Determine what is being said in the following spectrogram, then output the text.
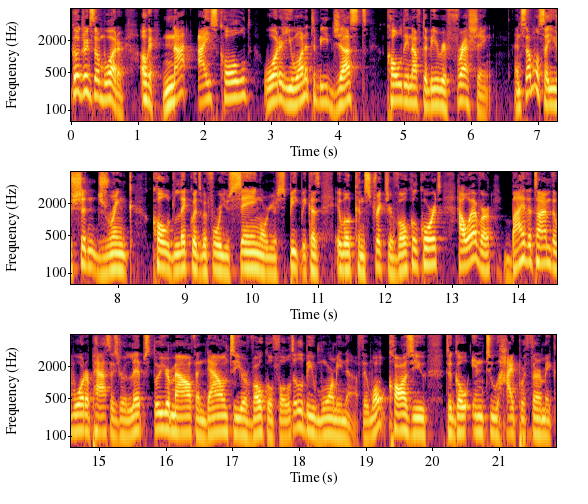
Go drink some water. Okay, not ice cold water. You want it to be just cold enough to be refreshing. And some will say you shouldn't drink cold liquids before you sing or you speak because it will constrict your vocal cords. However, by the time the water passes your lips, through your mouth, and down to your vocal folds, it'll be warm enough. It won't cause you to go into hypothermic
